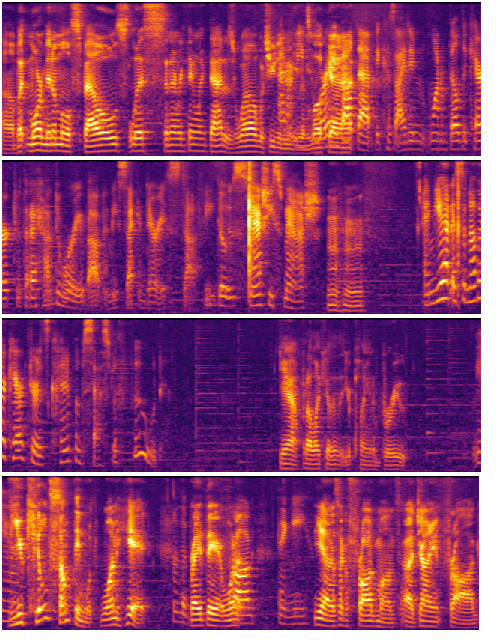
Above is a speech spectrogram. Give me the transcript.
Uh, but more minimal spells lists and everything like that as well, which you didn't I don't even need to look worry at. about that because I didn't want to build a character that I had to worry about any secondary stuff. He goes smashy smash. Mm-hmm. And yet it's another character that's kind of obsessed with food. Yeah, but I like you that you're playing a brute. Yeah. You killed something with one hit, the right there. One, frog thingy. yeah, it's like a frog monster, a giant frog.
